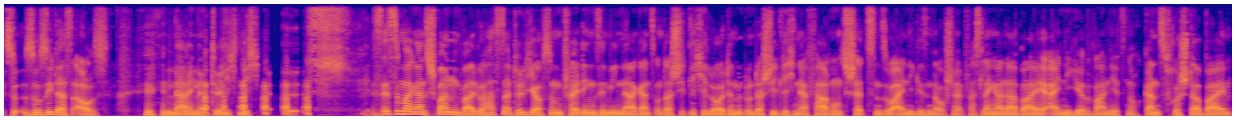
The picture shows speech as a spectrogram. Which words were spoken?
So, so sieht das aus. Nein, natürlich nicht. es ist immer ganz spannend, weil du hast natürlich auf so einem Trading-Seminar ganz unterschiedliche Leute mit unterschiedlichen Erfahrungsschätzen. So einige sind auch schon etwas länger dabei, einige waren jetzt noch ganz frisch dabei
